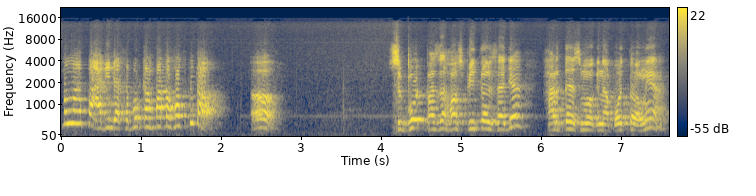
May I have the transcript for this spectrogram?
Mengapa Adinda sebutkan patah hospital? Oh. Sebut pasal hospital saja, harta semua kena potong ya.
